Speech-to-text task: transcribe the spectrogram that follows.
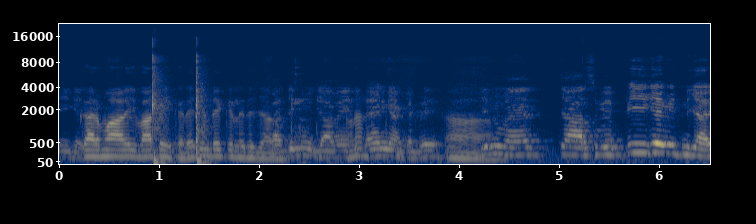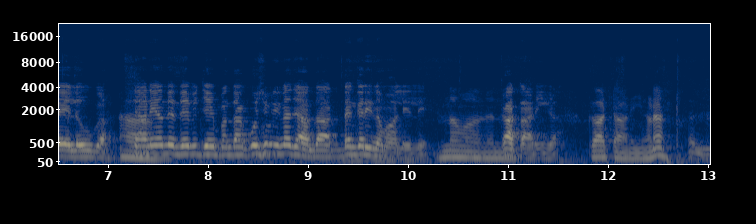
ਠੀਕ ਹੈ ਕਰਮ ਵਾਲੀ ਵਾਧੇ ਕਰੇ ਜਿੰਦੇ ਕਿੱਲੇ ਤੇ ਜਾਵੇ। ਅੱਜ ਨੂੰ ਜਾਵੇ? ਲੈਣੀਆਂ ਕਿੱਦੇ ਹਾਂ। ਜਿਹਨੂੰ ਮੈਂ ਚਾਰ ਸੂਏ ਪੀ ਕੇ ਵੀ ਨਜ਼ਾਰੇ ਲਊਗਾ। ਹਾਂ। ਸਿਆਣਿਆਂ ਦੇ ਹੁੰਦੇ ਵੀ ਜੇ ਬੰਦਾ ਕੁਝ ਵੀ ਨਾ ਜਾਣਦਾ ਡੰਗਰ ਹੀ ਨਵਾਂ ਲੈ ਲੇ। ਨਵਾਂ ਲੈ ਲਓ। ਘਾਟਾ ਨਹੀਂਗਾ ਘਾਟਾ ਨਹੀਂ ਹਨਾ? ਹਾਂਜੀ।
